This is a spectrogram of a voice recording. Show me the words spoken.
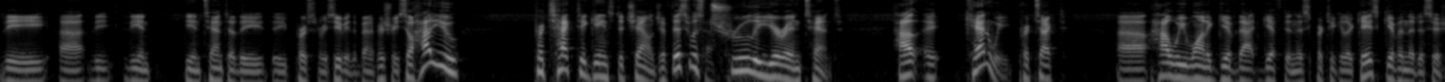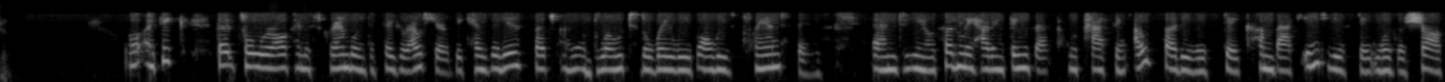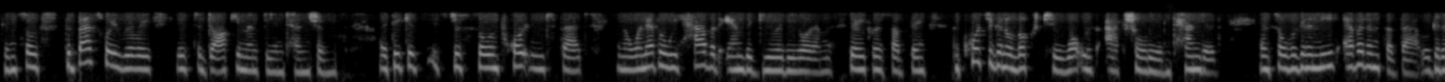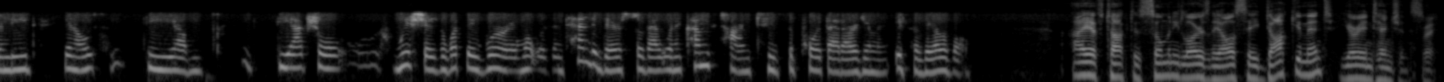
the uh, the the in, the intent of the the person receiving the beneficiary. So how do you protect against a challenge? If this was truly your intent, how uh, can we protect uh, how we want to give that gift in this particular case, given the decision? Well, I think that's what we're all kind of scrambling to figure out here because it is such a blow to the way we've always planned things. And, you know, suddenly having things that were passing outside of the estate come back into the estate was a shock. And so the best way really is to document the intentions. I think it's it's just so important that you know whenever we have an ambiguity or a mistake or something, the courts are going to look to what was actually intended, and so we're going to need evidence of that. We're going to need you know the um, the actual wishes what they were and what was intended there, so that when it comes time to support that argument, it's available. I have talked to so many lawyers, and they all say document your intentions. Right.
